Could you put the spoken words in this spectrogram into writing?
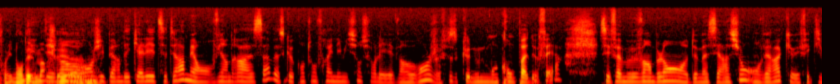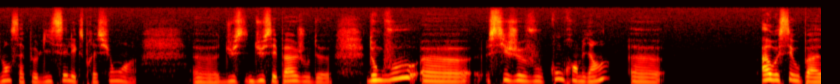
pour inonder Des, le des marché. vins euh, oranges hyper décalés, etc. Mais on reviendra à ça parce que quand on fera une émission sur les vins oranges, ce que nous ne manquerons pas de faire, ces fameux vins blancs de macération, on verra qu'effectivement ça peut lisser l'expression euh, euh, du, du cépage ou de. Donc vous, euh, si je vous comprends bien, euh, AOC ou pas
